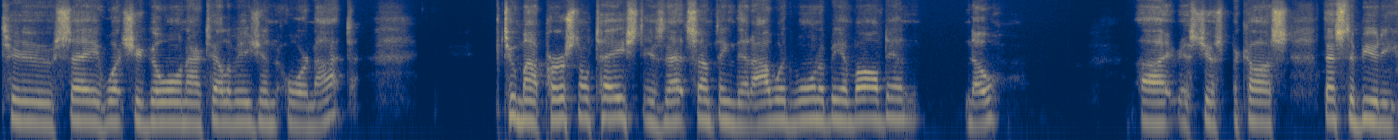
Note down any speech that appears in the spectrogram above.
to say what should go on our television or not to my personal taste, is that something that I would want to be involved in? No. Uh, it's just because that's the beauty.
